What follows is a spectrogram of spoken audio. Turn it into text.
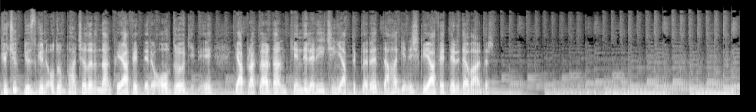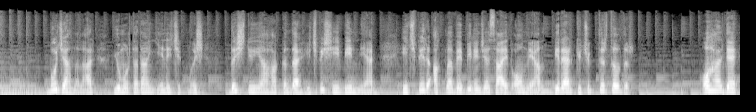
Küçük düzgün odun parçalarından kıyafetleri olduğu gibi yapraklardan kendileri için yaptıkları daha geniş kıyafetleri de vardır. Bu canlılar yumurtadan yeni çıkmış, dış dünya hakkında hiçbir şey bilmeyen, hiçbir akla ve bilince sahip olmayan birer küçük tırtıldır. O halde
